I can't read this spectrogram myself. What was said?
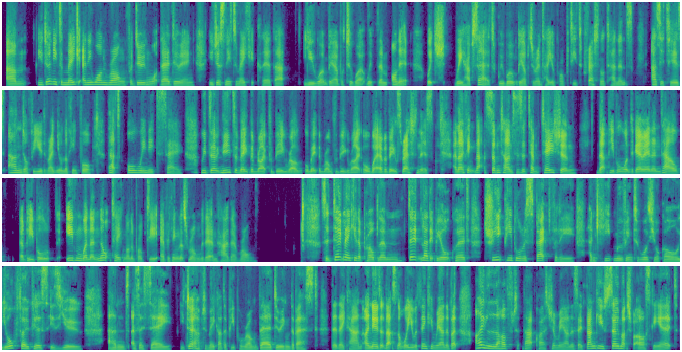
Um, you don't need to make anyone wrong for doing what they're doing. You just need to make it clear that you won't be able to work with them on it, which we have said we won't be able to rent out your property to professional tenants as it is and offer you the rent you're looking for. That's all we need to say. We don't need to make them right for being wrong or make them wrong for being right or whatever the expression is. And I think that sometimes is a temptation that people want to go in and tell uh, people, even when they're not taking on a property, everything that's wrong with it and how they're wrong. So don't make it a problem. Don't let it be awkward. Treat people respectfully and keep moving towards your goal. Your focus is you. And as I say, you don't have to make other people wrong. They're doing the best that they can. I know that that's not what you were thinking, Rianna, but I loved that question, Rianna. So thank you so much for asking it.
